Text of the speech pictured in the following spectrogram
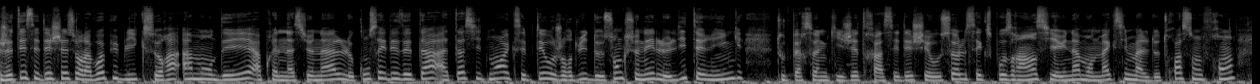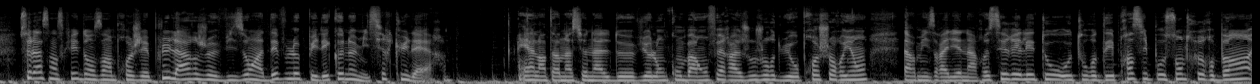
Jeter ses déchets sur la voie publique sera amendé. Après le national, le Conseil des États a tacitement accepté aujourd'hui de sanctionner le littering. Toute personne qui jettera ses déchets au sol s'exposera ainsi à une amende maximale de 300 francs. Cela s'inscrit dans un projet plus large visant à développer l'économie circulaire. Et à l'international, de violents combats ont fait rage aujourd'hui au Proche-Orient. L'armée israélienne a resserré les taux autour des principaux centres urbains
